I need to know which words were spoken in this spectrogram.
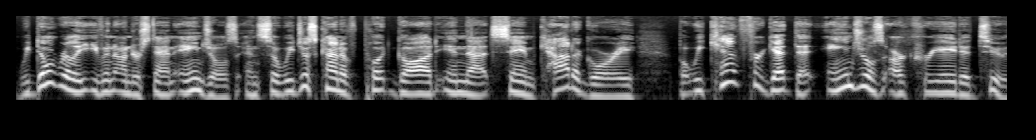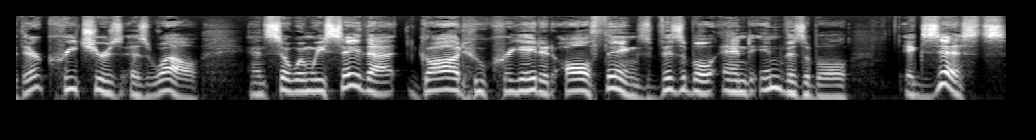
we don't really even understand angels. And so we just kind of put God in that same category. But we can't forget that angels are created too, they're creatures as well. And so when we say that God, who created all things, visible and invisible, exists,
